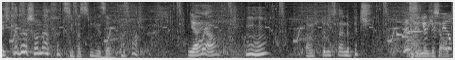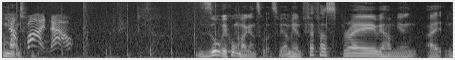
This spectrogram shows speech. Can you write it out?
Ich kann das schon nachvollziehen, was du mir so... Aha. Ja, ja. Mhm. Aber ich bin nicht deine Bitch. Elendiger Automat. So, wir gucken mal ganz kurz. Wir haben hier ein Pfefferspray, wir haben hier einen alten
